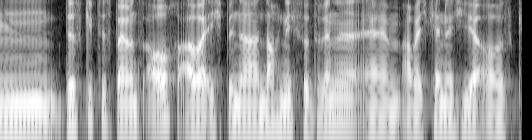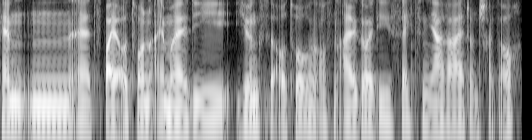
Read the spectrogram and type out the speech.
Mm, Das gibt es bei uns auch, aber ich bin da noch nicht so drin. Ähm, aber ich kenne hier aus Kempten äh, zwei Autoren. Einmal die jüngste Autorin aus dem Allgäu, die ist 16 Jahre alt und schreibt auch.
